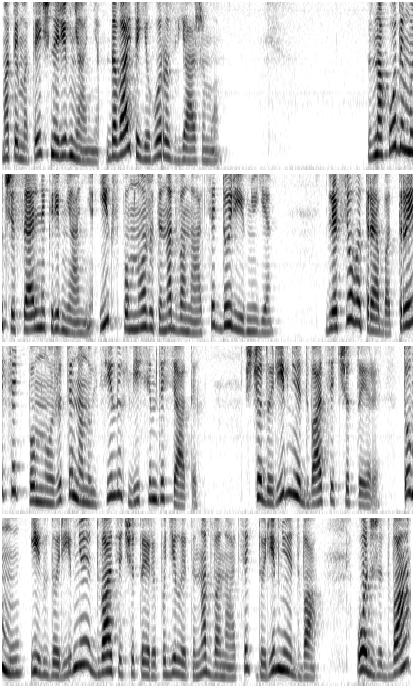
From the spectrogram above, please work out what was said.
математичне рівняння. Давайте його розв'яжемо. Знаходимо чисельник рівняння. х помножити на 12 дорівнює. Для цього треба 30 помножити на 0,8, що дорівнює 24. Тому х дорівнює 24 поділити на 12 дорівнює 2. Отже, 2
